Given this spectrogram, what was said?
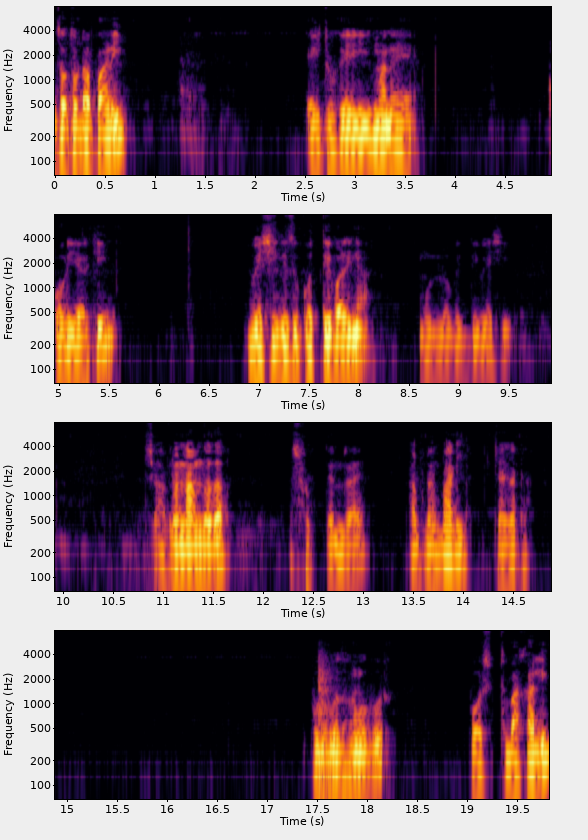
যতটা পারি। এইটুকুই মানে করি আর কি। বেশি কিছু করতে পারি না মূল্যবৃদ্ধি বেশি। আচ্ছা, আপনার নাম দাদা? সত্যেন রায়। আপনার বাড়ি জায়গাটা? পূর্ব ধর্মপুর পোস্ট বাকালি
